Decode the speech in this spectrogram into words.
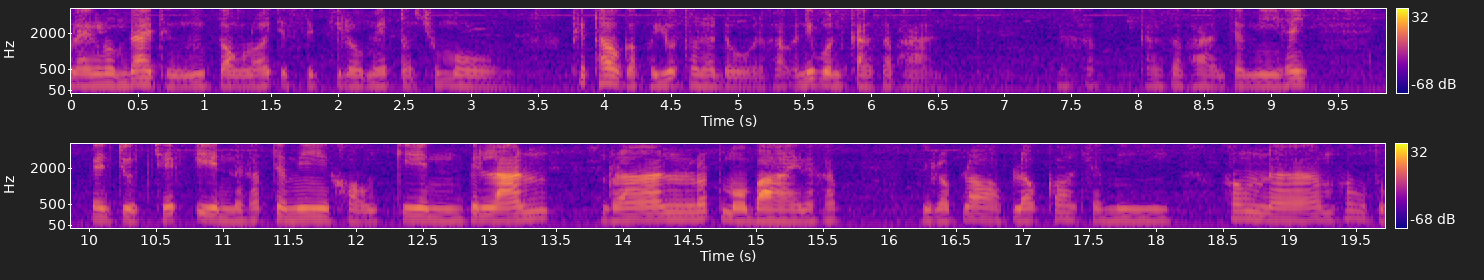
แรงลมได้ถึง 270 กิโลเมตรต่อชั่วโมง เทียบเท่ากับพายุทอร์นาโดนะครับ อันนี้บนกลางสะพานนะครับ กลางสะพานจะมีให้เป็นจุดเช็คอินนะครับ จะมีของกินเป็นร้านร้านรถโมบายนะครับ อยู่รอบๆ แล้วก็จะมีห้องน้ำห้องสุ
